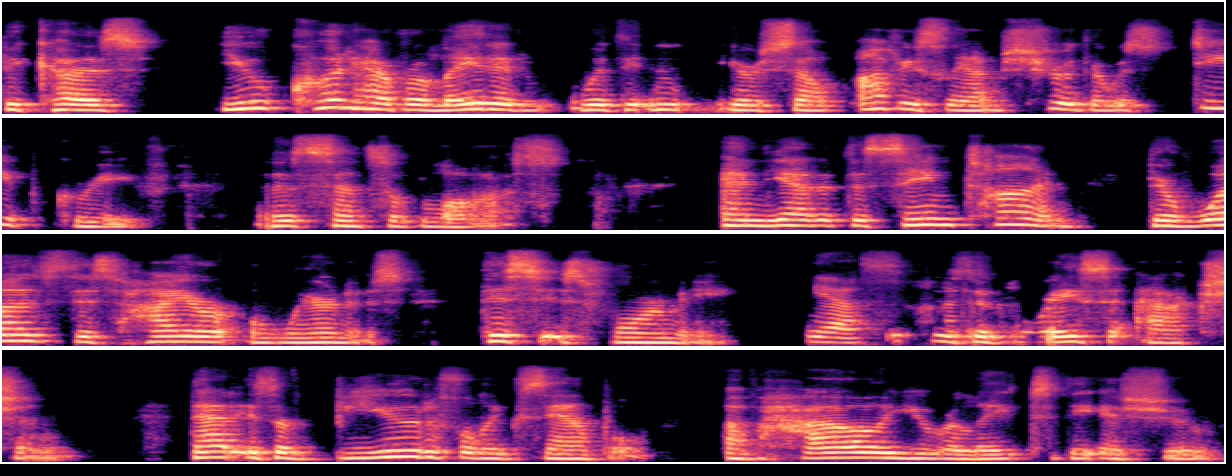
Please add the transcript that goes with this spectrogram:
Because you could have related within yourself. Obviously, I'm sure there was deep grief and a sense of loss. And yet at the same time, there was this higher awareness. This is for me. Yes. This is a grace action. That is a beautiful example of how you relate to the issue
